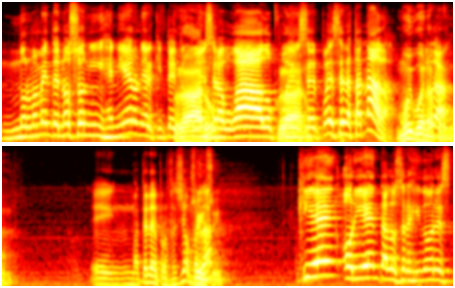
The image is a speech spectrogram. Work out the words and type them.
normalmente no son ni ingenieros ni arquitectos, Claro, pueden ser abogados, pueden ser, pueden ser hasta nada. Muy buena ¿verdad? pregunta. En materia de profesión, Sí, ¿verdad? sí. ¿Quién orienta a los regidores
